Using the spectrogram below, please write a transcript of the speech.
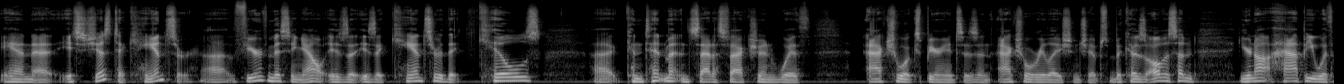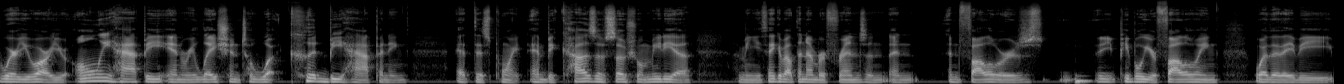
And uh, it's just a cancer. Uh, fear of missing out is a, is a cancer that kills uh, contentment and satisfaction with actual experiences and actual relationships because all of a sudden you're not happy with where you are. You're only happy in relation to what could be happening at this point. And because of social media, I mean, you think about the number of friends and, and and followers, people you're following, whether they be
